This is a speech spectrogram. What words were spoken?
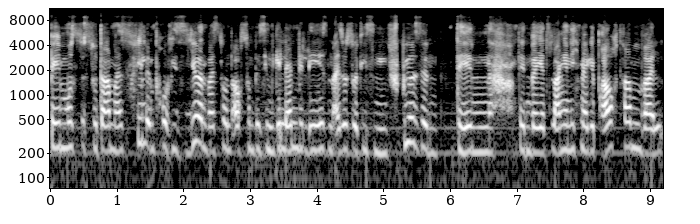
B, musstest du damals viel improvisieren, weißt du, und auch so ein bisschen Gelände lesen. Also so diesen Spürsinn den, den wir jetzt lange nicht mehr gebraucht haben, weil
